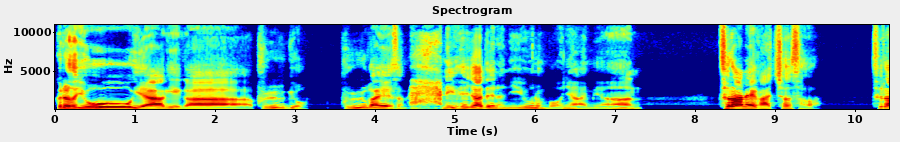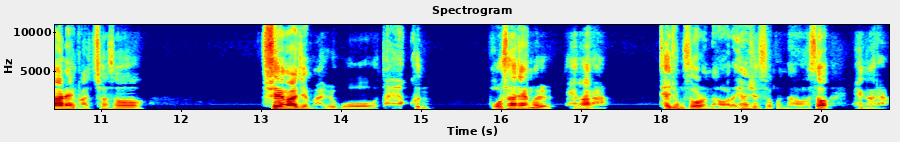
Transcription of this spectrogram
그래서 요 이야기가 불교 불가에서 많이 회자되는 이유는 뭐냐 하면 틀 안에 갇혀서 틀 안에 갇혀서 수행하지 말고 더 큰 보살행을 행하라. 대중 속으로 나와라. 현실 속으로 나와서 행하라.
